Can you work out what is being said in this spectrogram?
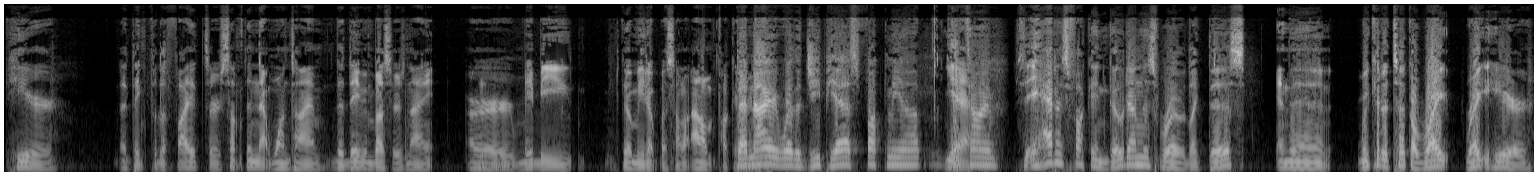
here. I think for the fights or something that one time, the Dave and Buster's night, or mm-hmm. maybe go meet up with someone. I don't fucking That remember. night where the GPS fucked me up big Yeah. time. So it had us fucking go down this road like this, and then we could have took a right right here,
